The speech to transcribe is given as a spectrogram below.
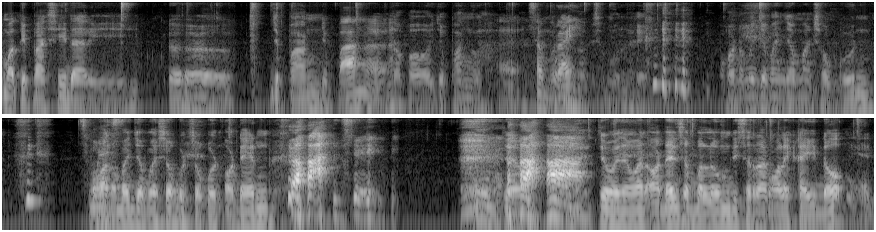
motivasi dari eh, Jepang. Jepang, eh, tokoh Jepang lah. Eh, samurai. Oh, samurai. Pokoknya mah zaman zaman shogun. Pokoknya mah zaman shogun shogun Oden. Zaman zaman Oden sebelum diserang oleh Kaido. Ya,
